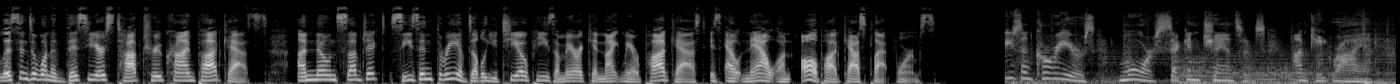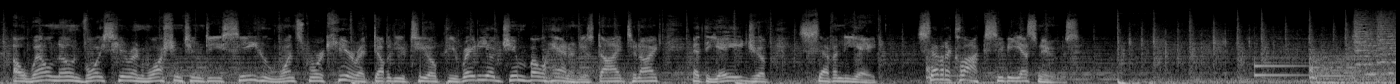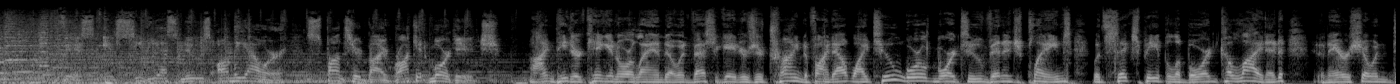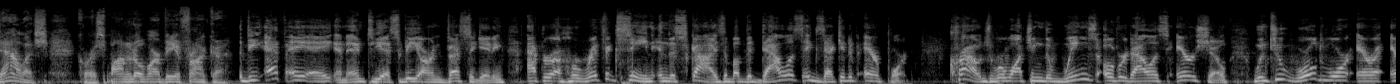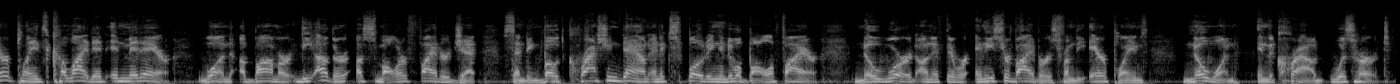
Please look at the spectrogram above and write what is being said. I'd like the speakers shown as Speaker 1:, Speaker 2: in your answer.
Speaker 1: Listen to one of this year's top true crime podcasts. Unknown Subject, Season 3 of WTOP's American Nightmare podcast is out now on all podcast platforms.
Speaker 2: And careers, more second chances. I'm Kate Ryan.
Speaker 3: A well known voice here in Washington, D.C., who once worked here at WTOP Radio, Jim Bohannon, has died tonight at the age of 78. 7 o'clock, CBS News.
Speaker 4: CBS News on the Hour, sponsored by Rocket Mortgage.
Speaker 5: I'm Peter King in Orlando. Investigators are trying to find out why two World War II vintage planes with six people aboard collided at an air show in Dallas. Correspondent Omar Villafranca.
Speaker 6: The FAA and NTSB are investigating after a horrific scene in the skies above the Dallas Executive Airport. Crowds were watching the Wings over Dallas air show when two World War era airplanes collided in midair. One a bomber, the other a smaller fighter jet, sending both crashing down and exploding into a ball of fire. No word on if there were any survivors from the airplanes. No one in the crowd was hurt.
